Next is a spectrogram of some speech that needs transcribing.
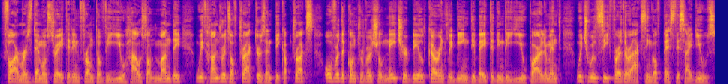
farmers demonstrated in front of the EU House on Monday with hundreds of tractors and pickup trucks over the controversial nature bill currently being debated in the EU Parliament, which will see further axing of pesticide use.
